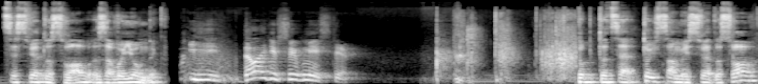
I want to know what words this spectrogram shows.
це Святослав Завойовник. И давайте все вместе. Тобто це той самий Святослав,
